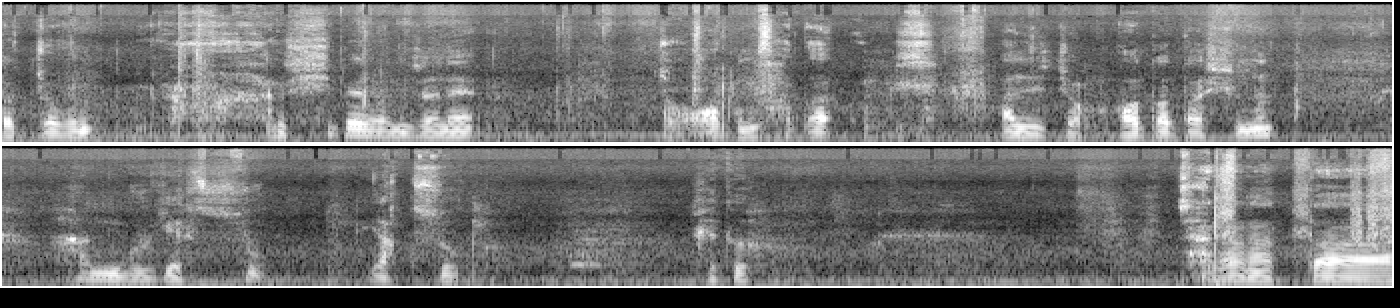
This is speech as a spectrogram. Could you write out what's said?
이쪽은 한 10여 년 전에 조금 사다 아니죠 얻어다 심은 한국의 쑥 약쑥 그래도 자라났다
